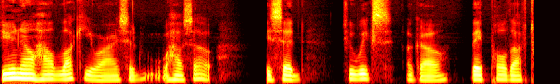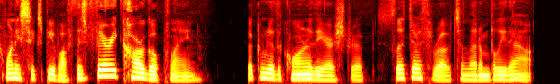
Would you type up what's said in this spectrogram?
Do you know how lucky you are? I said, "Well, How so? He said, Two weeks ago, they pulled off 26 people off this very cargo plane, took them to the corner of the airstrip, slit their throats, and let them bleed out.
